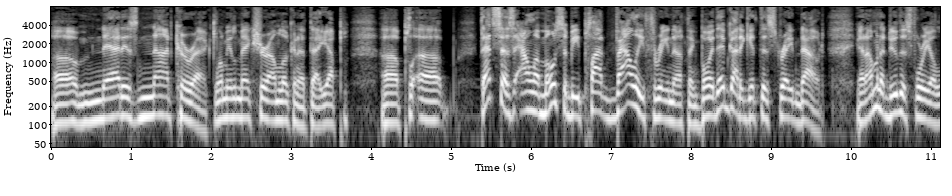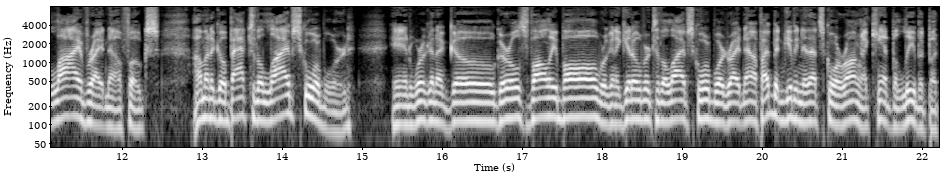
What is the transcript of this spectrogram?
Um, that is not correct. Let me make sure I'm looking at that. Yep. Uh, uh, that says Alamosa beat Platte Valley 3 nothing. Boy, they've got to get this straightened out. And I'm going to do this for you live right now, folks. I'm going to go back to the live scoreboard and we're going to go girls volleyball. We're going to get over to the live scoreboard right now. If I've been giving you that score wrong, I can't believe it, but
